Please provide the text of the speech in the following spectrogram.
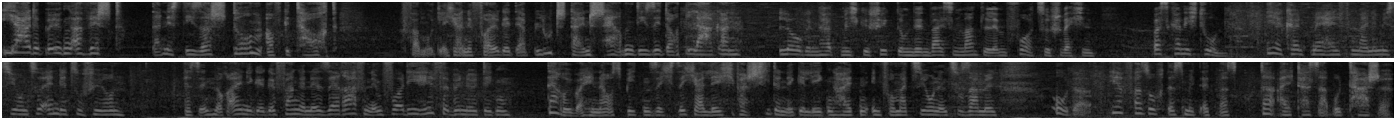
Jadebögen erwischt. Dann ist dieser Sturm aufgetaucht. Vermutlich eine Folge der Blutsteinscherben, die sie dort lagern. Logan hat mich geschickt, um den weißen Mantel im Fort zu schwächen. Was kann ich tun? Ihr könnt mir helfen, meine Mission zu Ende zu führen. Es sind noch einige gefangene Seraphen im Fort, die Hilfe benötigen. Darüber hinaus bieten sich sicherlich verschiedene Gelegenheiten, Informationen zu sammeln. Oder ihr versucht es mit etwas guter alter Sabotage.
